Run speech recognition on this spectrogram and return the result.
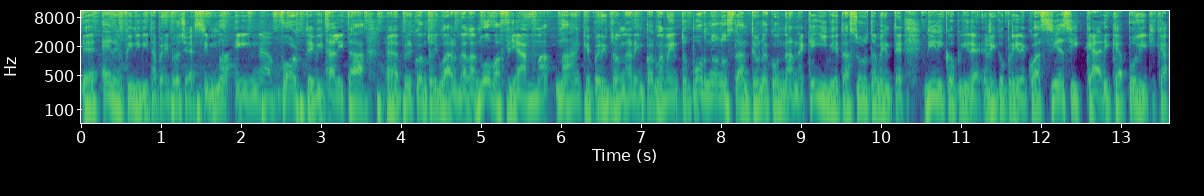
eh, era in fin di vita per i processi, ma in forte vitalità eh, per quanto riguarda la nuova fiamma, ma anche per ritornare in Parlamento, pur nonostante una condanna che gli vieta assolutamente di ricoprire, ricoprire qualsiasi carica politica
